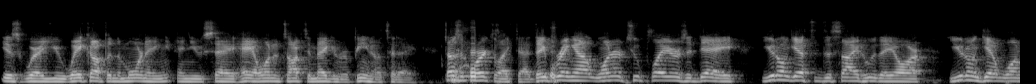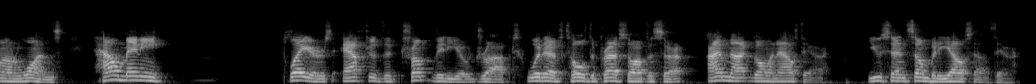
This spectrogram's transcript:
is where you wake up in the morning and you say, "Hey, I want to talk to Megan Rapinoe today." It doesn't work like that. They bring out one or two players a day. You don't get to decide who they are. You don't get one-on-ones. How many players after the Trump video dropped would have told the press officer, "I'm not going out there. You send somebody else out there."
